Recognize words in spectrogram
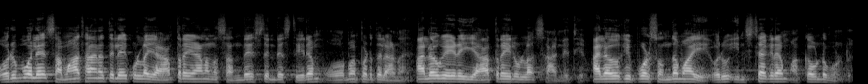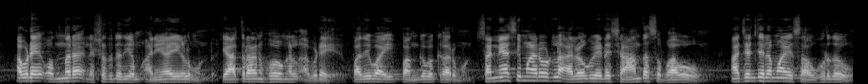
ഒരുപോലെ സമാധാനത്തിലേക്കുള്ള യാത്രയാണെന്ന സന്ദേശത്തിന്റെ സ്ഥിരം ഓർമ്മപ്പെടുത്തലാണ് അലോകയുടെ യാത്രയിലുള്ള സാന്നിധ്യം. അലോകയ്ക്ക് ഇപ്പോൾ സ്വന്തമായി ഒരു ഇൻസ്റ്റാഗ്രാം അക്കൗണ്ടുമുണ്ട്. അവിടെ ഒന്നര ലക്ഷത്തിലധികം അനുയായികളുമുണ്ട്. യാത്രാനുഭവങ്ങൾ അവിടെ പതിവായി പങ്കുവെക്കാറുമുണ്ട്. സന്യാസിമാരോടുള്ള അലോകയുടെ ശാന്ത സ്വഭാവവും അചഞ്ചലമായ സൗഹൃദവും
